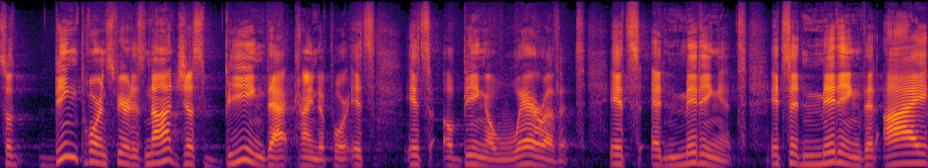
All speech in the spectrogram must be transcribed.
So being poor in spirit is not just being that kind of poor. It's it's being aware of it. It's admitting it. It's admitting that I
